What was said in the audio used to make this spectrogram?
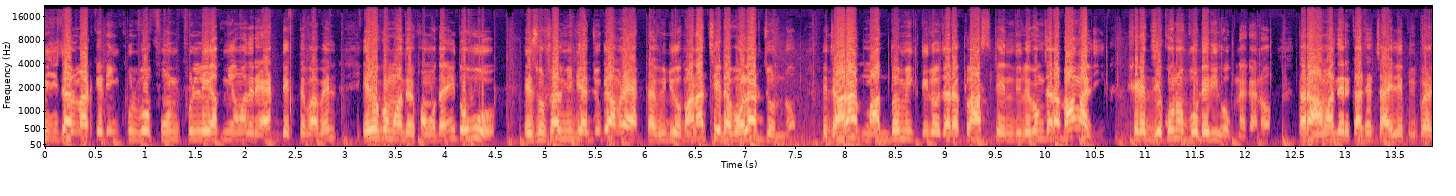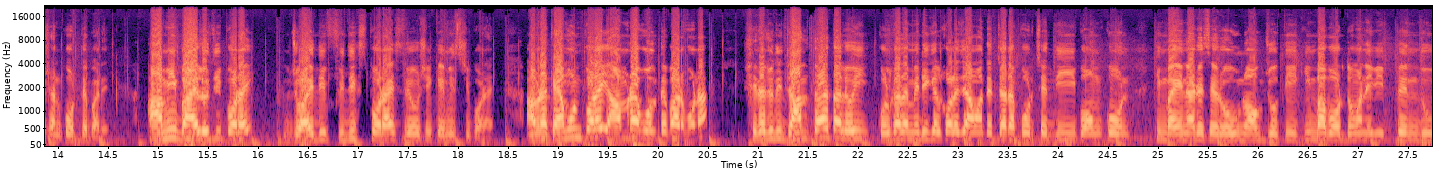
ডিজিটাল মার্কেটিং খুলবো ফোন খুললেই আপনি আমাদের অ্যাড দেখতে পাবেন। এরকম আমাদের ক্ষমতা নেই। তবুও এই সোশ্যাল মিডিয়ার যুগে আমরা একটা ভিডিও বানাচ্ছি এটা বলার জন্য যে যারা মাধ্যমিক দিল, যারা ক্লাস টেন দিল এবং যারা বাঙালি, সেটা যে কোনো বোর্ডেরই হোক না কেন, তারা আমাদের কাছে চাইলে প্রিপারেশন করতে পারে। আমি বায়োলজি পড়াই, জয়দীপ ফিজিক্স পড়ায়, শ্রেয়সী কেমিস্ট্রি পড়ায়। আমরা কেমন পড়াই, আমরা বলতে পারব না। সেটা যদি জানতে হয়, তাহলে ওই কলকাতা মেডিকেল কলেজে আমাদের যারা পড়ছে, দীপ, অঙ্কন, কিংবা এনআরএস এর রৌনক, জ্যোতি, কিংবা বর্ধমানে বিপ্রেন্দু,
